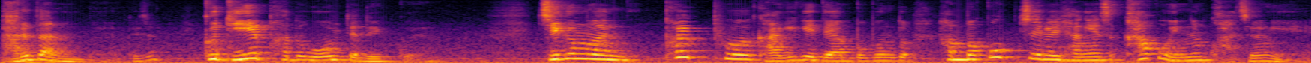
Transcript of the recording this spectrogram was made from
다르다는 거예요. 그죠? 그 뒤에 파도가 올 때도 있고요. 지금은 펄프 가격에 대한 부분도 한번 꼭지를 향해서 가고 있는 과정이에요.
